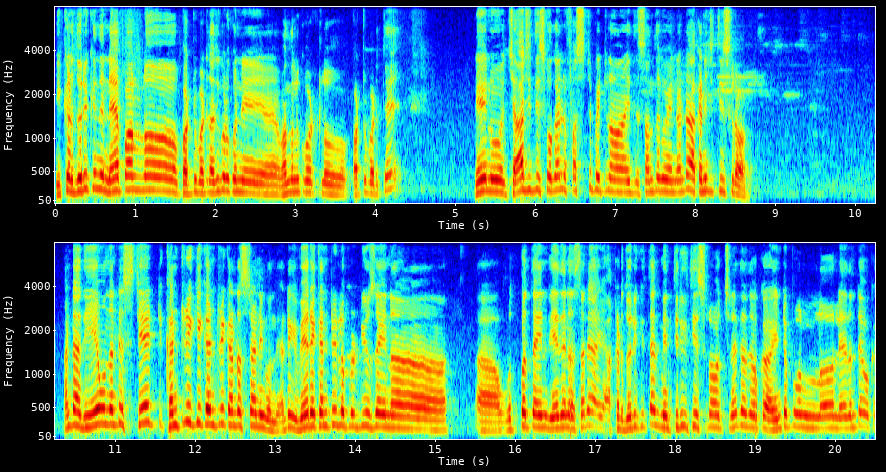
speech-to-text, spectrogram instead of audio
ఇక్కడ దొరికింది నేపాల్లో పట్టుబడితే అది కూడా కొన్ని వందల కోట్లు పట్టుబడితే నేను ఛార్జ్ తీసుకోగానే ఫస్ట్ పెట్టిన ఇది సంతకం ఏంటంటే అక్కడి నుంచి తీసుకురావడం. అంటే అది ఏముందంటే స్టేట్ కంట్రీకి కంట్రీకి అండర్స్టాండింగ్ ఉంది. అంటే వేరే కంట్రీలో ప్రొడ్యూస్ అయిన ఉత్పత్తి అయినది ఏదైనా సరే అక్కడ దొరికితే అది మేము తిరిగి తీసుకురావచ్చు అనేది అది ఒక ఇంటర్పోల్లో లేదంటే ఒక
